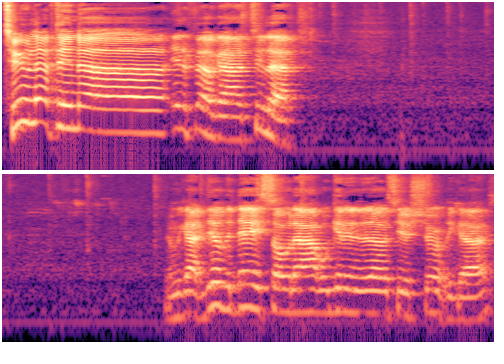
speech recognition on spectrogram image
Two left in uh, NFL, guys. Two left. And we got Deal of the Day sold out. We'll get into those here shortly, guys.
